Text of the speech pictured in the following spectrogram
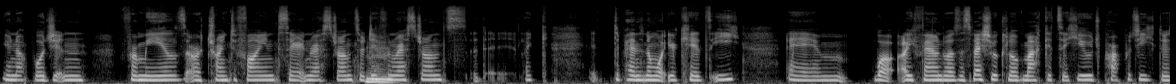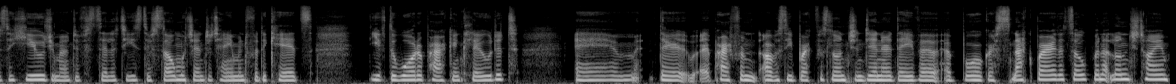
You're not budgeting for meals or trying to find certain restaurants or different mm. restaurants, like depending on what your kids eat. Um, what I found was, especially with Club Mac, it's a huge property. There's a huge amount of facilities. There's so much entertainment for the kids. You have the water park included. Um, there apart from obviously breakfast, lunch, and dinner, they've a, a burger snack bar that's open at lunchtime.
